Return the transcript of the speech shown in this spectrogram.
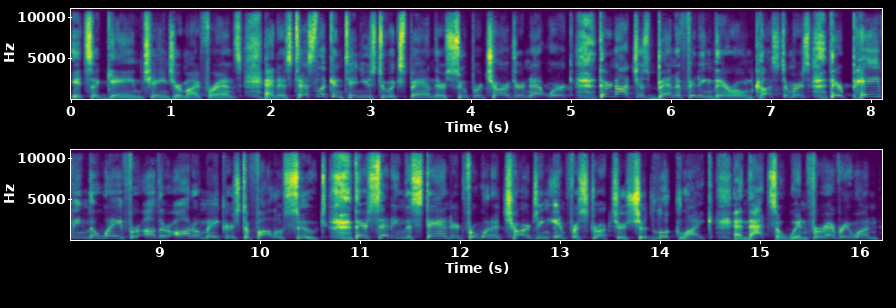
it's a game changer, my friends. And as Tesla continues to expand their supercharger network, they're not just benefiting their own customers, they're paving the way for other automakers to follow suit. They're setting the standard for what a charging infrastructure should look like. And that's a win for everyone.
